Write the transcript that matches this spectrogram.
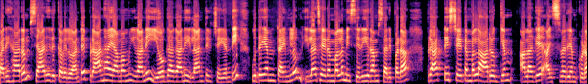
పరిహారం శారీరక విలువ అంటే ప్రాణాయామం కానీ యోగా కానీ ఇలాంటివి చేయండి. ఉదయం టైంలో ఇలా చేయడం వల్ల మీ శరీరం సరిపడా ప్రాక్టీస్ చేయటం వల్ల ఆరోగ్యం అలాగే ఐశ్వర్యం కూడా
